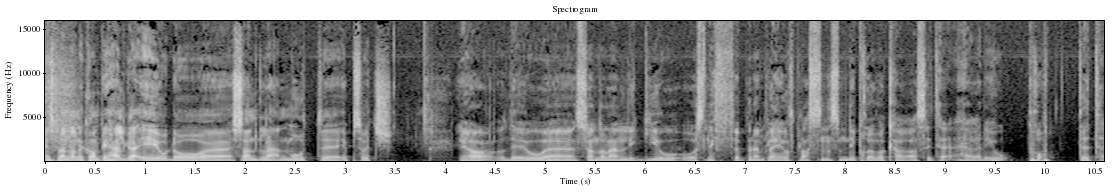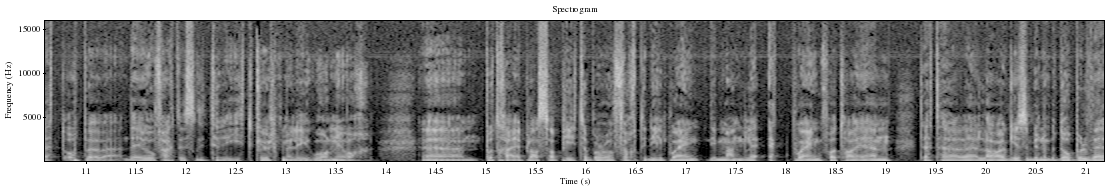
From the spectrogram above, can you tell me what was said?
En spennende kamp i helga er jo da eh, Sunderland mot eh, Ipswich. Ja, og det er jo eh, Sunderland ligger jo og sniffer på den playoff-plassen som de prøver å karre seg til. Her er det jo pottetett oppover. Det er jo faktisk dritkult med League One i år. Eh, på tredjeplass har Peterborough 49 poeng. De mangler ett poeng for å ta igjen dette her eh, laget som begynner på W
